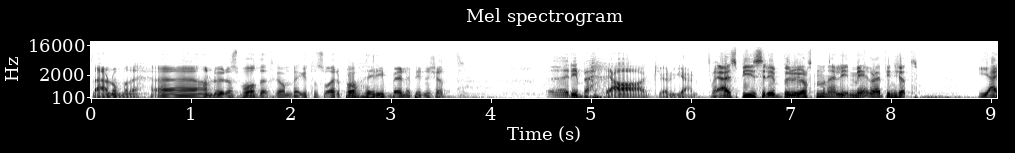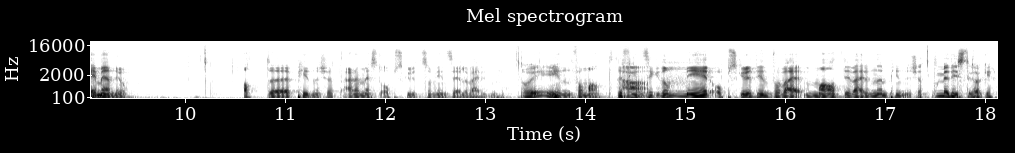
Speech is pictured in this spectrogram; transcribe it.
Det er noe med det. Uh, han lurer oss på, dette kan begge to svare på, ribbe eller pinnekjøtt? Ribbe. Ja, klør du gæren. Jeg spiser ribbe på julaften, men jeg er mer glad i pinnekjøtt. Jeg mener jo at uh, pinnekjøtt er det mest oppskrytt som finnes i hele verden. Oi Innenfor mat. Det Ja. finnes ikke noe mer oppskrytt innenfor mat i verden enn pinnekjøtt. Medisterkaker.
